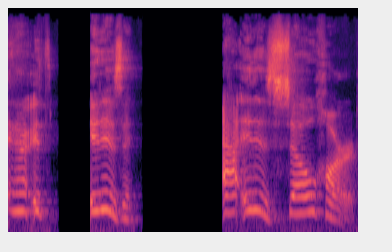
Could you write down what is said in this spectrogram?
and it's it is it is so hard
